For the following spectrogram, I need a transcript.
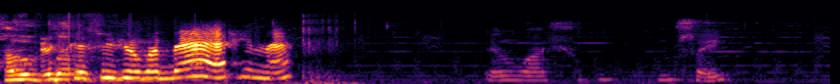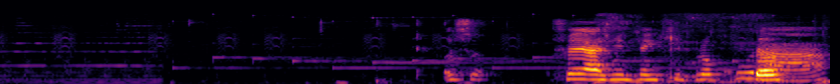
Parece que esse jogo é BR, né? Eu acho. Não sei. Só... Fê, a gente tem que procurar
